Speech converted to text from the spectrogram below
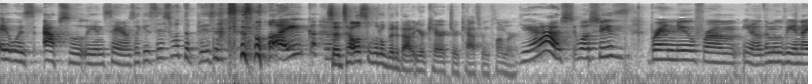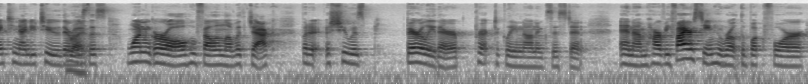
it was absolutely insane. I was like, "Is this what the business is like?" So tell us a little bit about your character, Katherine Plumber. Yeah, she, well, she's brand new from you know the movie in 1992. There Right. was this one girl who fell in love with Jack, but it, she was barely there, practically non-existent. And um, Harvey Fierstein, who wrote the book for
